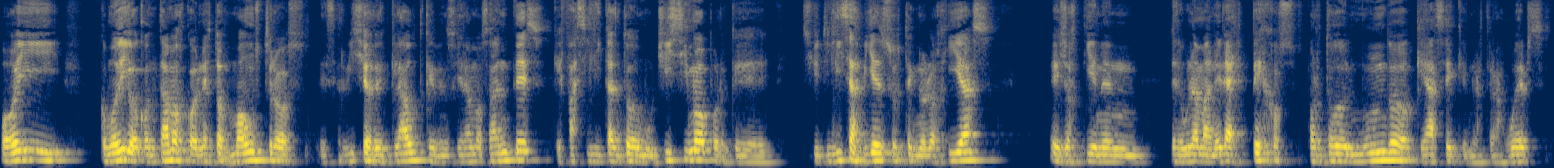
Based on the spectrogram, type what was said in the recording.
Hoy, como digo, contamos con estos monstruos de servicios de cloud que mencionamos antes, que facilitan todo muchísimo porque si utilizas bien sus tecnologías, ellos tienen de alguna manera espejos por todo el mundo que hace que nuestras webs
